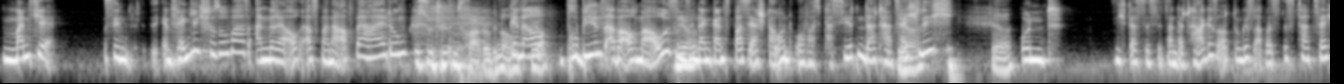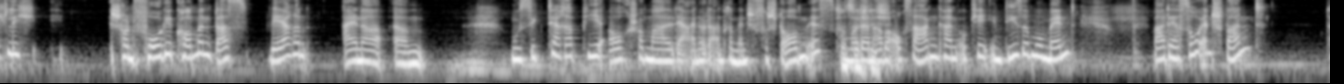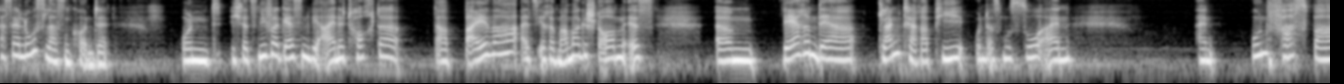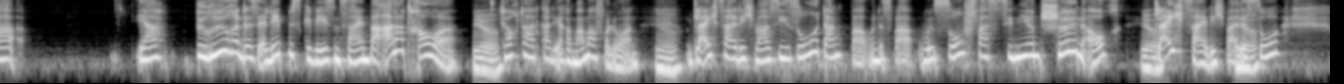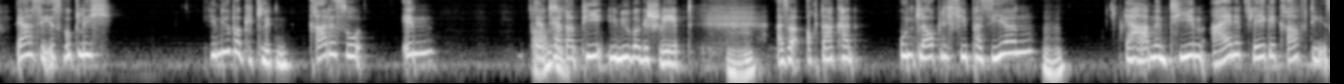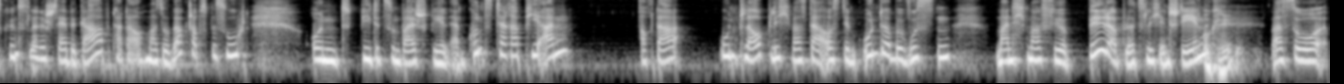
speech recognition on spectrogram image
manche sind empfänglich für sowas, andere auch erstmal eine Abwehrhaltung. Ist eine Typenfrage, genau. Genau, probieren es aber auch mal aus und Ja. sind dann ganz bass erstaunt, oh, was passiert denn da tatsächlich? Ja. ja. Und nicht, dass das jetzt an der Tagesordnung ist, aber es ist tatsächlich schon vorgekommen, dass während einer ähm, Musiktherapie auch schon mal der ein oder andere Mensch verstorben ist, wo man dann aber auch sagen kann, okay, in diesem Moment war der so entspannt, dass er loslassen konnte. Und ich werde es nie vergessen, wie eine Tochter dabei war, als ihre Mama gestorben ist, ähm, während der Klangtherapie. Und das muss so ein, ein unfassbar ja, berührendes Erlebnis gewesen sein, bei aller Trauer. Ja. Die Tochter hat gerade ihre Mama verloren. Ja. Und gleichzeitig war sie so dankbar und es war so faszinierend schön auch Ja. gleichzeitig, weil es so, ja, sie ist wirklich hinübergeglitten, gerade so in der Wahnsinn. Therapie hinübergeschwebt. Also auch da kann unglaublich viel passieren. Mhm. Wir haben im Team eine Pflegekraft, die ist künstlerisch sehr begabt, hat auch mal so Workshops besucht und bietet zum Beispiel ähm, Kunsttherapie an. Auch da unglaublich, was da aus dem Unterbewussten manchmal für Bilder plötzlich entstehen. Okay. Was so,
